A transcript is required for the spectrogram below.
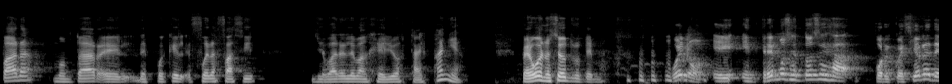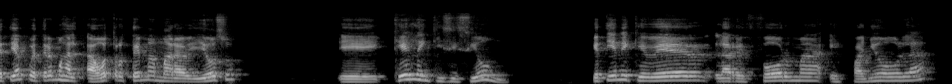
para montar, el, después que fuera fácil llevar el Evangelio hasta España. Pero bueno, ese es otro tema. Bueno, eh, entremos entonces a, por cuestiones de tiempo, entremos a, otro tema maravilloso. Eh, ¿Qué es la Inquisición? ¿Qué tiene que ver la reforma española,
